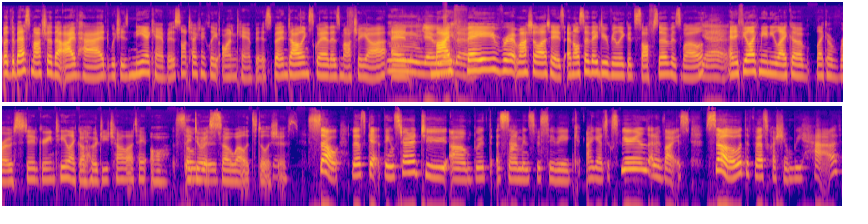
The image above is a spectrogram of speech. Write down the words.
but the best matcha that I've had, which is near campus, not technically on campus, but in Darling Square, there's Matcha Ya, Mm, and yeah, my favorite matcha lattes. And also, they do really good soft serve as well. Yeah. And if you're like me and you like a like a roasted green tea, like a hojicha latte, oh, So they do it so well. It's delicious. So let's get things started to um, with assignment specific, I guess, experience and advice. So the first question we have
